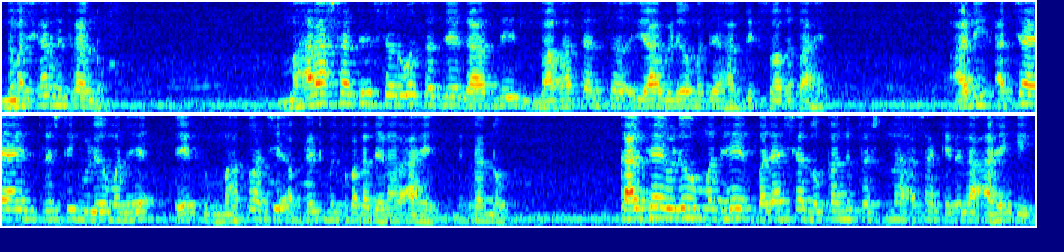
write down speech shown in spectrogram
नमस्कार मित्रांनो. महाराष्ट्रातील सर्व संजय गांधी लाभार्थ्यांचं या व्हिडिओमध्ये हार्दिक स्वागत आहे. आणि आजच्या या इंटरेस्टिंग व्हिडिओमध्ये एक महत्त्वाची अपडेट मी तुम्हाला देणार आहे मित्रांनो. कालच्या व्हिडिओमध्ये बऱ्याचशा लोकांनी प्रश्न असा केलेला आहे की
